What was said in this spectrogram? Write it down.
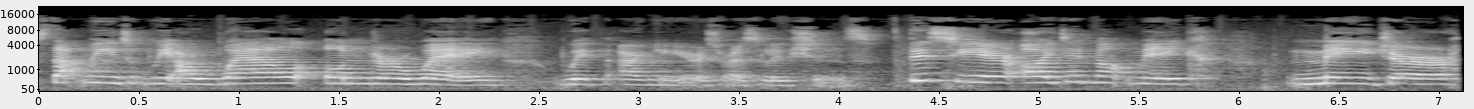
So that means we are well underway with our New Year's resolutions. This year, I did not make major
